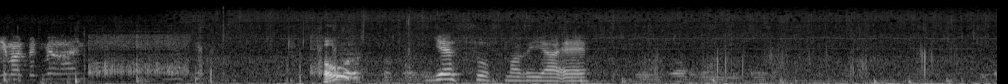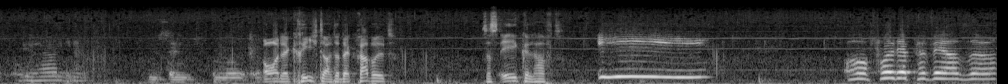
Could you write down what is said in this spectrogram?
jemand mit mir rein? Oh. Jesus Maria, ey. Wir hören ihn. Oh, der kriecht, Alter, der krabbelt. Ist das ekelhaft. Ih. Voll der Perverse.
